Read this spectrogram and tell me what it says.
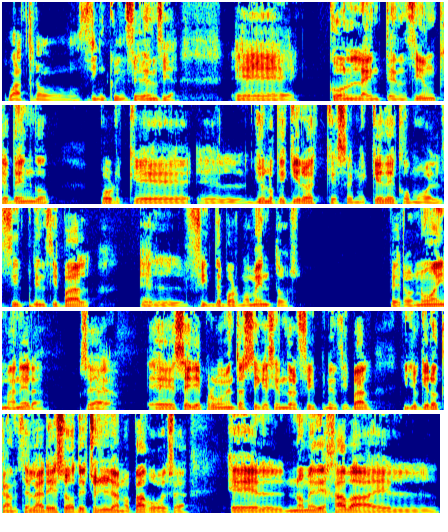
cuatro o cinco incidencias, eh, con la intención que tengo, porque el- yo lo que quiero es que se me quede como el feed principal, el feed de por momentos, pero no hay manera. O sea, eh, series por momentos sigue siendo el feed principal. Y yo quiero cancelar eso. De hecho, yo ya no pago. O sea, el, no me dejaba el,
